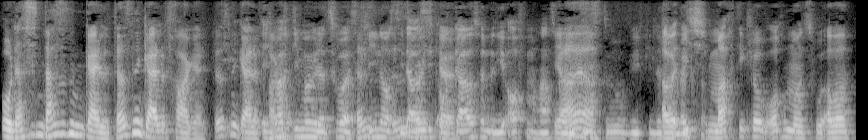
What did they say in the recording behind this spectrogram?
Oh, das ist, das ist eine geile, das ist eine geile Frage. Das ist eine geile Ich Frage. mach die mal wieder zu, weil es clean aussieht. Aber es sieht auch geil. aus, wenn du die offen hast. Ja, ja. siehst du, wie viele aber ich mach die, glaube auch immer zu. Aber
